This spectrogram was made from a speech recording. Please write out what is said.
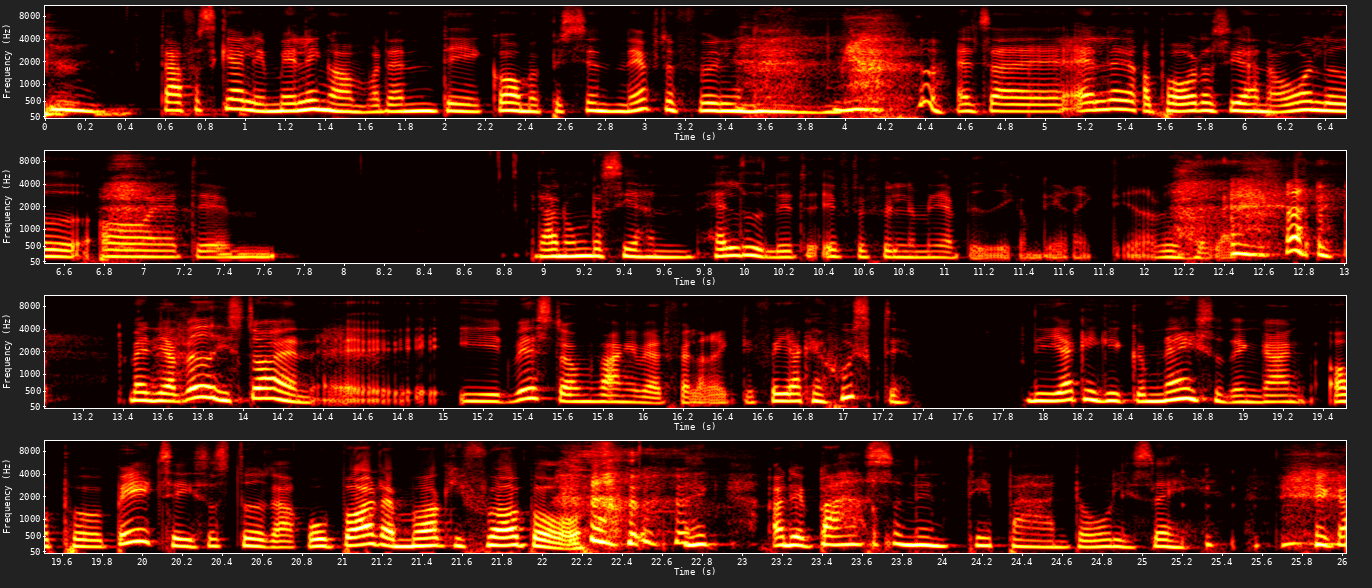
der er forskellige meldinger om, hvordan det går med patienten efterfølgende. altså alle rapporter siger, at han overlevede, og at øhm, der er nogen, der siger, at han haltede lidt efterfølgende, men jeg ved ikke, om det er rigtigt. Jeg ved heller ikke. men jeg ved, at historien øh, i et vist omfang i hvert fald er rigtig, for jeg kan huske det. Fordi jeg gik i gymnasiet dengang, og på BT så stod der robot amok i Forborg. ikke? og det er bare sådan en, det er bare en dårlig sag. ikke?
